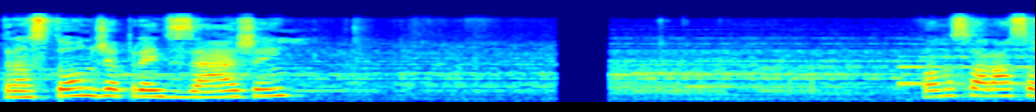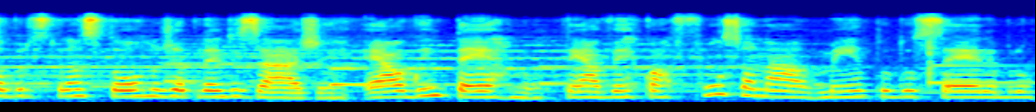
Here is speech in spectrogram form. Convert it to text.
transtorno de aprendizagem. Vamos falar sobre os transtornos de aprendizagem. É algo interno, tem a ver com o funcionamento do cérebro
